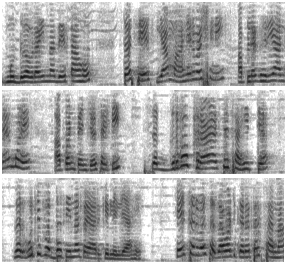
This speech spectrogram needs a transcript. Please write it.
गौराईंना देत आहोत. तसेच या माहेरवाशिणी आपल्या घरी आल्यामुळे आपण त्यांच्यासाठी सगळं फराळाचे साहित्य घरगुती पद्धतीनं तयार केलेले आहे. हे सर्व सजावट करत असताना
